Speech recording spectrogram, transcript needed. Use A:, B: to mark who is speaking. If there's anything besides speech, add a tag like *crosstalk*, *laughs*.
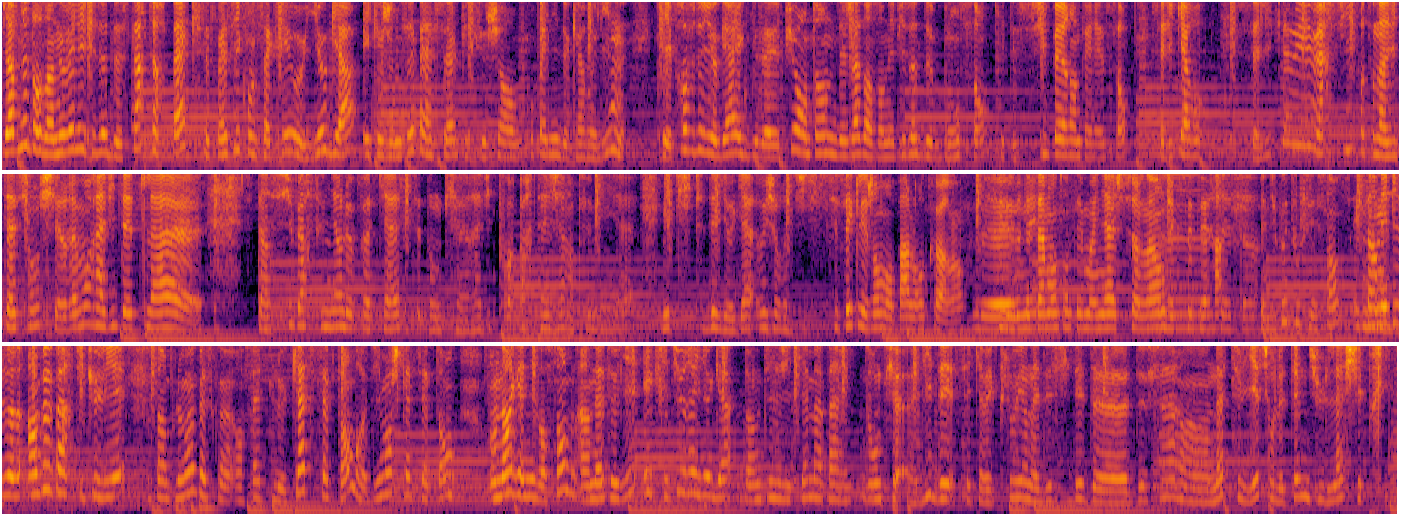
A: Bienvenue dans un nouvel épisode de Starter Pack, cette fois-ci consacré au yoga et que je ne fais pas seule puisque je suis en compagnie de Caroline, qui est prof de yoga et que vous avez pu entendre déjà dans un épisode de Bon Sang qui était super intéressant. Salut Caro
B: Salut Chloé, merci pour ton invitation, je suis vraiment ravie d'être là. C'était un super souvenir le podcast, donc euh, ravie de pouvoir partager un peu mes, euh, mes tips de yoga aujourd'hui.
A: Tu sais que les gens m'en parlent encore, hein, notamment ton témoignage sur l'Inde, etc. Et du coup, tout fait sens. Et c'est un mhm. épisode un peu particulier, tout simplement parce qu'en fait, le 4 septembre, dimanche 4 septembre, on organise ensemble un atelier écriture et yoga dans le 18e à Paris.
B: Donc euh, l'idée, c'est qu'avec Chloé, on a décidé de, de faire un atelier sur le thème du lâcher prise.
